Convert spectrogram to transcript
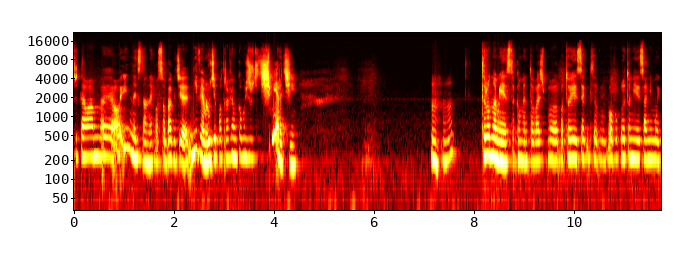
czytałam e, o innych znanych osobach, gdzie, nie wiem, ludzie potrafią komuś życzyć śmierci. Mhm. Trudno mi jest to komentować, bo, bo to jest jak, bo w ogóle to nie jest ani mój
